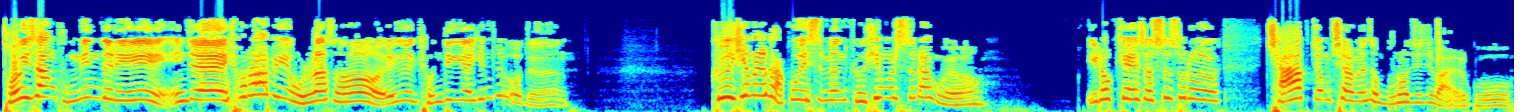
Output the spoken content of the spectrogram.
더 이상 국민들이 이제 혈압이 올라서 이거 견디기가 힘들거든. 그 힘을 갖고 있으면 그 힘을 쓰라고요. 이렇게 해서 스스로 자학 정치하면서 무너지지 말고.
